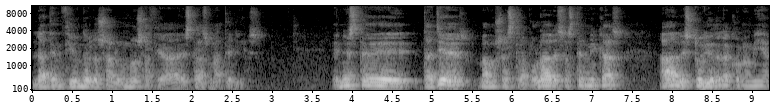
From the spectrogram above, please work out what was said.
la atención de los alumnos hacia estas materias. En este taller vamos a extrapolar esas técnicas al estudio de la economía,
